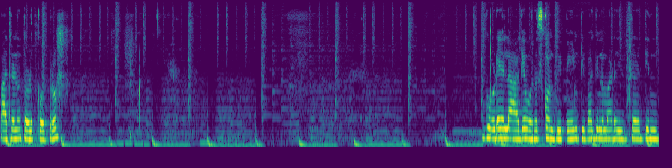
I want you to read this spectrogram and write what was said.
ಪಾತ್ರೆನೂ ತೊಳೆದುಕೊಟ್ರು. ಗೋಡೆ ಎಲ್ಲ ಹಾಗೆ ಒರೆಸ್ಕೊಂಡ್ವಿ. ಪೇಂಟ್ ಇವಾಗಿನೂ ಮಾಡೋದ್ರಿಂದ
